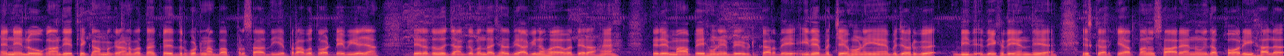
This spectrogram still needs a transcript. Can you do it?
ਇੰਨੇ ਲੋਕ ਆਉਂਦੇ ਇੱਥੇ ਕੰਮ ਕਰਾਉਣ, ਪਤਾ ਕਦੇ ਦੁਰਘਟਨਾ ਵਾਪਰ ਸਕਦੀ ਹੈ। ਭਰਾਵੋ, ਤੁਹਾਡੇ ਵੀ ਆ ਜਾਂ ਤੇਰਾ ਤਾਂ ਜੰਗ ਬੰਦਾ ਸ਼ਾਇਦ ਵਿਆਹ ਵੀ ਨਾ ਹੋਇਆ ਵਾ ਤੇਰਾ, ਹੈ? ਤੇਰੇ ਮਾਪੇ ਹੁਣੇ ਵੇਟ ਕਰਦੇ ਇਹਦੇ ਬੱਚੇ ਹੋਣੇ ਆ ਬਜ਼ੁਰਗ ਵੀ ਦੇਖਦੇ ਹੁੰਦੇ ਆ ਇਸ ਕਰਕੇ ਆਪਾਂ ਨੂੰ ਸਾਰਿਆਂ ਨੂੰ ਇਹਦਾ ਫੌਰੀ ਹੱਲ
